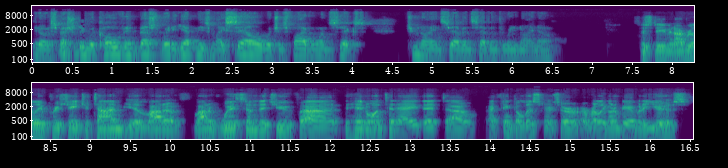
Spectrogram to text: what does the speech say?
you know, especially with COVID, best way to get me is my cell, which is 516 297 7390. So, Steven, I really appreciate your time. You, a lot of lot of wisdom that you've uh, hit on today that uh, I think the listeners are, are, really going to be able to use.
